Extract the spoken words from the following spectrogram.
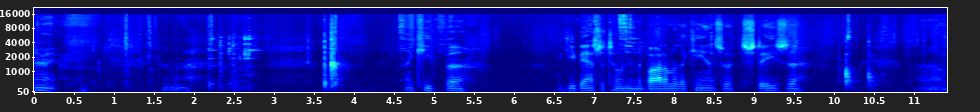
All right. I'm gonna- I keep uh, I keep acetone in the bottom of the can so it stays uh, um,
